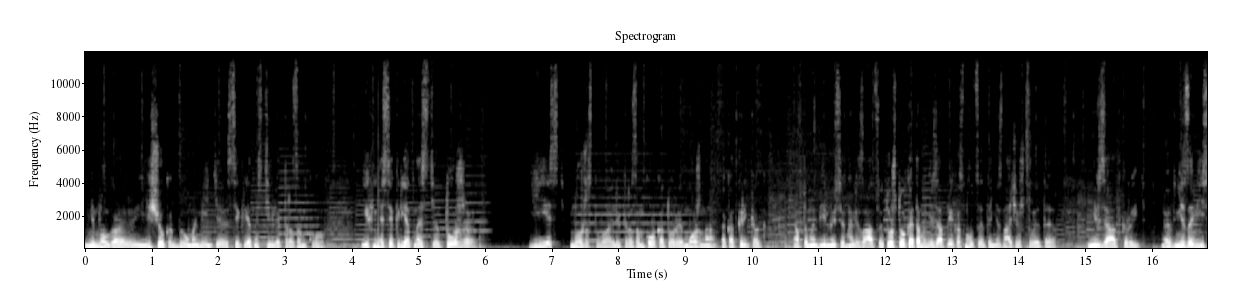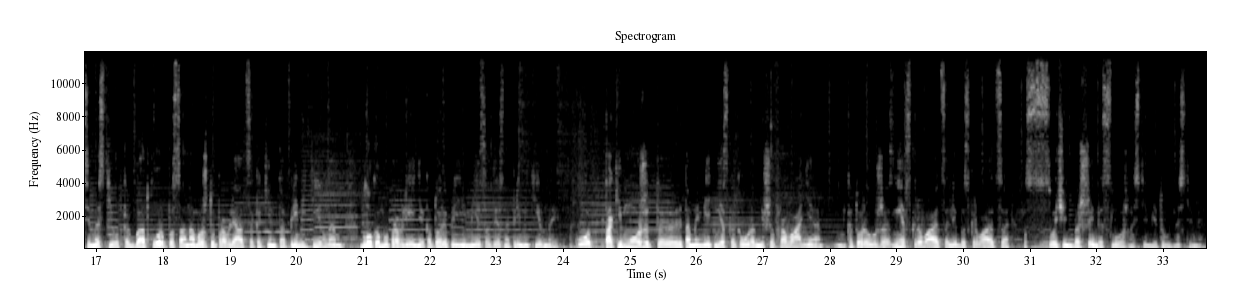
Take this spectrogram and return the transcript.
немного еще как бы о моменте секретности электрозамков. Их секретность тоже есть. Множество электрозамков, которые можно так открыть, как автомобильную сигнализацию. То, что к этому нельзя прикоснуться, это не значит, что это нельзя открыть. Вне зависимости вот, как бы от корпуса она может управляться каким-то примитивным блоком управления, который имеет, соответственно, примитивный код, так и может э, там иметь несколько уровней шифрования, которые уже не вскрываются, либо скрываются с очень большими сложностями и трудностями.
